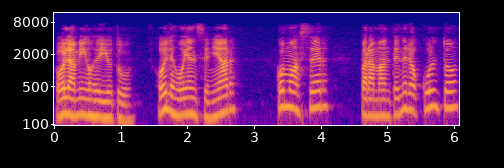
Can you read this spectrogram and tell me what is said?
Hola amigos de YouTube, hoy les voy a enseñar cómo hacer para mantener oculto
